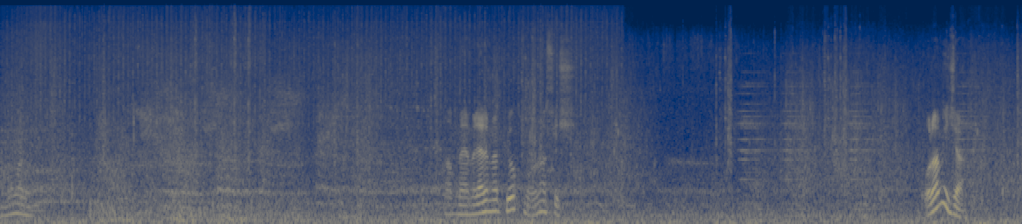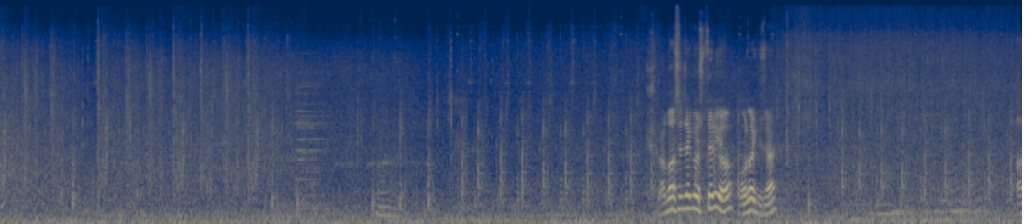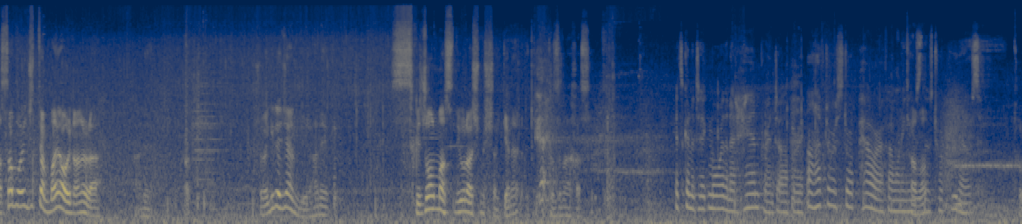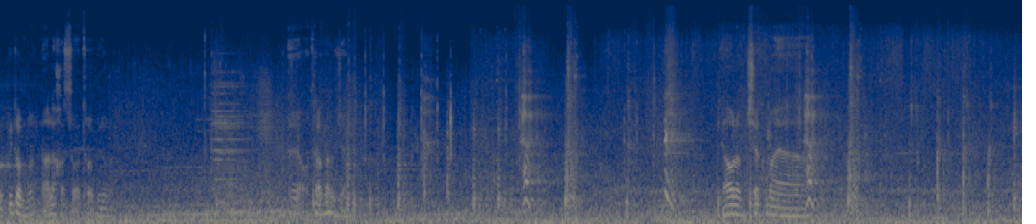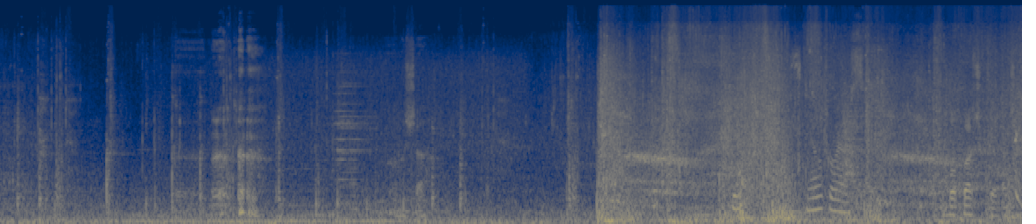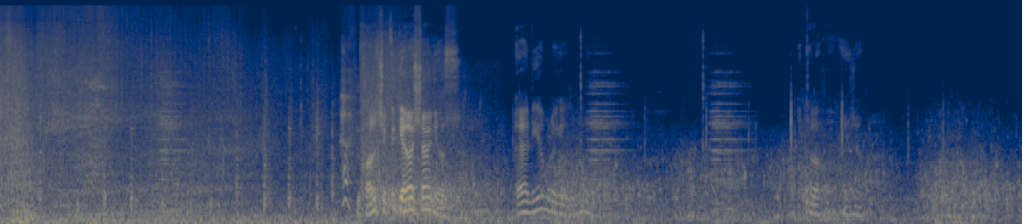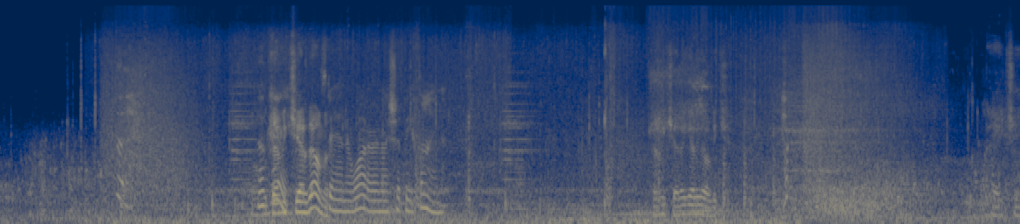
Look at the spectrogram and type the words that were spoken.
Anlamadım. Lan mermilerim hep yok mu? O Nasıl iş? Olamayacak. Şuna basınca gösteriyor. O da güzel. Aslında bu oyun cidden bayağı oynanır ha. Hani bak. Şuna gideceğim diyor. Hani sıkıcı olmasın diye uğraşmışlar. Gene kızın arkası. It's gonna take more than a handprint to operate. I'll have to restore power if I want to use those torpedoes. Torpido mu? Ne alakası var torpido? Ee, o tarafa gideceğim. Yavrum çıkma ya. Aşağı. Still gross. Boklar çıkıyor. Kaç. Yukarı çıktık geri aşağı iniyoruz. E niye buraya geldin oğlum? Bu tarafa gideceğim. Lan Bu Okay. deminki yerde ama. Stay underwater and I should be fine. Deminki yere geri geldik. Peki.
